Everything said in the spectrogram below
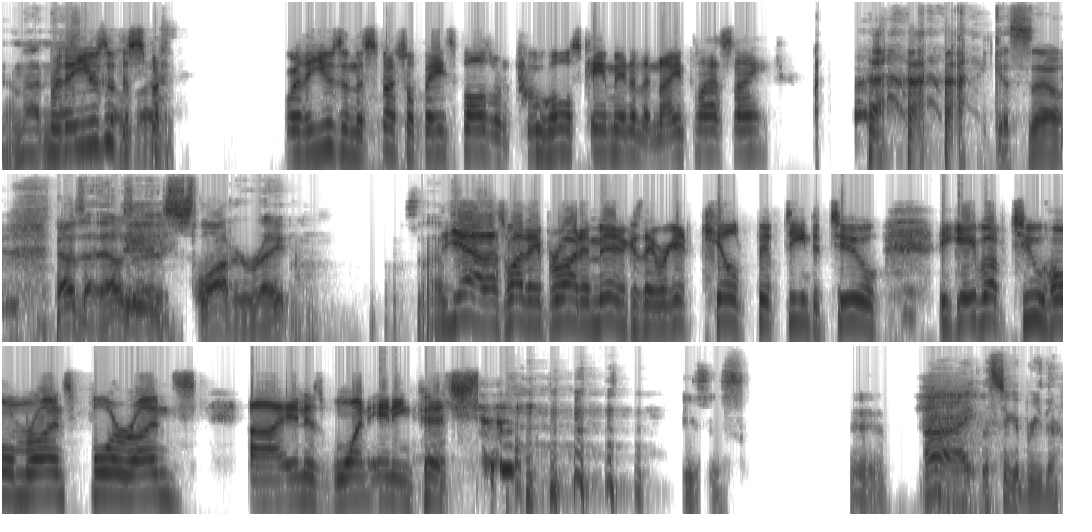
Yeah, not Were they using the spe- Were they using the special baseballs when Pujols came in in the ninth last night? I guess so. That was a, that was a slaughter, right? So that's- Yeah, that's why they brought him in because they were getting killed 15 to 2. He gave up two home runs, four runs uh, in his one inning pitch. Jesus. All right, let's take a breather.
